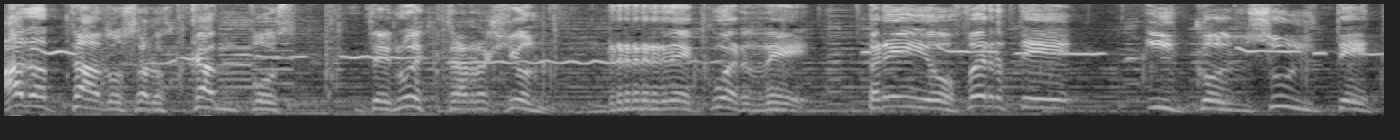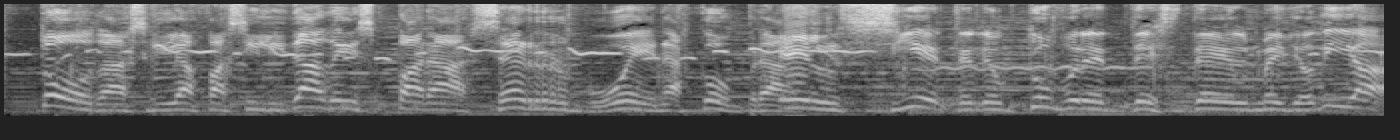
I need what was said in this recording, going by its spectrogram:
adaptados a los campos de nuestra región. Recuerde, preoferte y consulte todas las facilidades para hacer buenas compras. El 7 de octubre desde el mediodía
